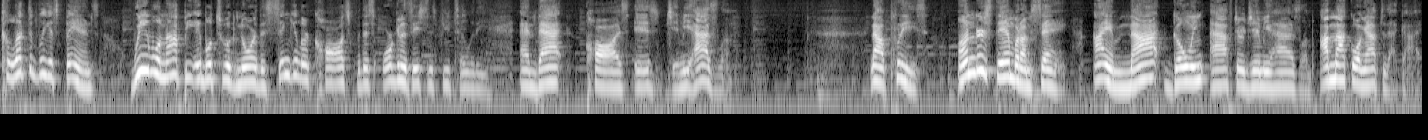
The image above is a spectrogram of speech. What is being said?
collectively as fans, we will not be able to ignore the singular cause for this organization's futility, and that cause is Jimmy Haslam. Now, please understand what I'm saying. I am not going after Jimmy Haslam. I'm not going after that guy.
